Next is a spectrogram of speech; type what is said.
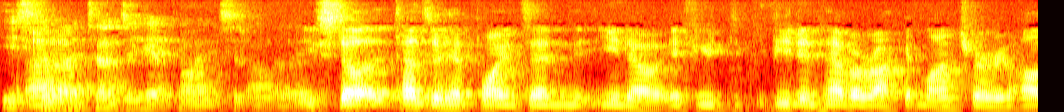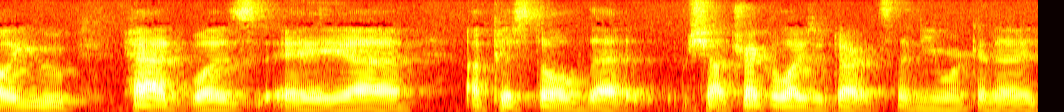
You still Um, had tons of hit points and all of that. you still had tons of hit points, and you know if you if you didn't have a rocket launcher and all you had was a uh, a pistol that shot tranquilizer darts, then you weren't going to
